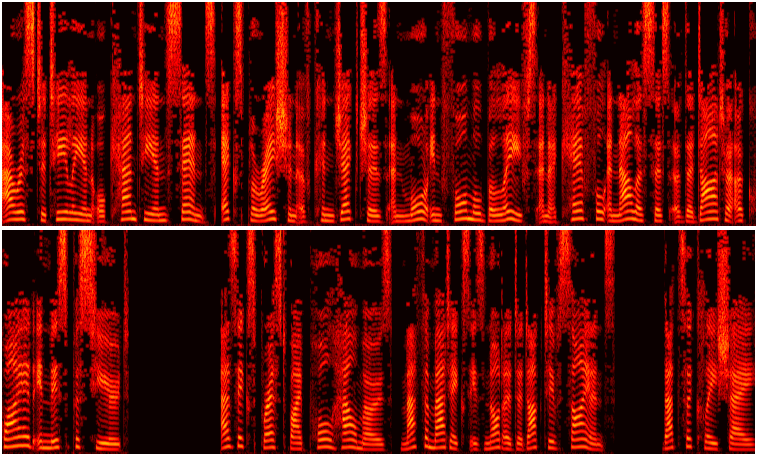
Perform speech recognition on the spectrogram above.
Aristotelian or Kantian sense exploration of conjectures and more informal beliefs and a careful analysis of the data acquired in this pursuit. As expressed by Paul Halmos, mathematics is not a deductive science. That's a cliché.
